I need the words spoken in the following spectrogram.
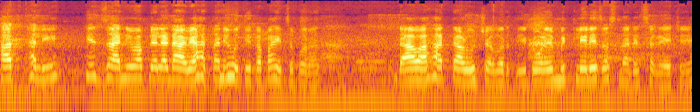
हात खाली हीच जाणीव आपल्याला डाव्या हाताने होती का पाहायचं परत. डावा हात टाळूच्या वरती डोळे मिटलेलेच असणार आहेत सगळ्याचे.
